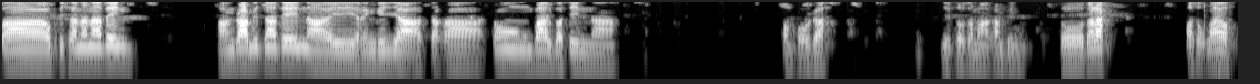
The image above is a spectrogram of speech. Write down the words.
ah umpisa na natin. Ang gamit natin ay ringgilya at saka itong balbasin na pampurga dito sa mga kambing. So tara, pasok tayo.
